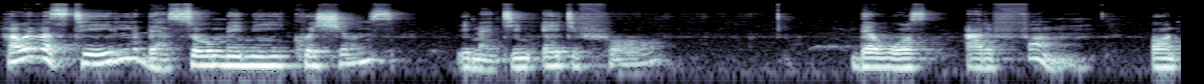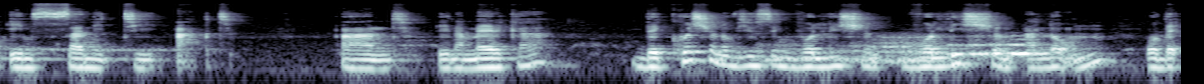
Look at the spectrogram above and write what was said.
However, still, there are so many questions. In 1984, there was a reform on Insanity Act. And in America, the question of using volition, volition alone or the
